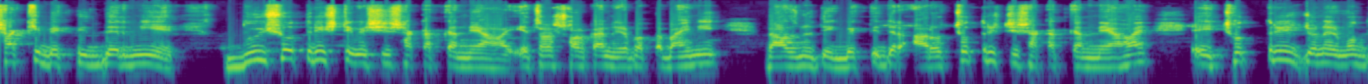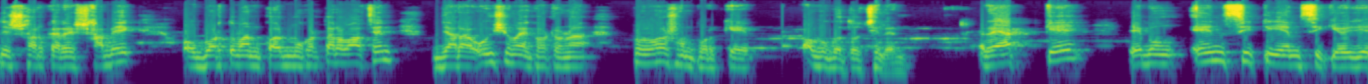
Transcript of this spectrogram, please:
সাক্ষী ব্যক্তিদের নিয়ে দুইশো ত্রিশটি বেশি সাক্ষাৎকার নেওয়া হয়। এছাড়া সরকার, নিরাপত্তা বাহিনী, রাজনৈতিক ব্যক্তিদের আরও ছত্রিশটি সাক্ষাৎকার নেওয়া হয়। এই ছত্রিশ জনের মধ্যে সরকারের সাবেক ও বর্তমান কর্মকর্তারাও আছেন, যারা ওই সময় ঘটনা প্রবাহ সম্পর্কে অবগত ছিলেন। র্যাবকে এবং এনসিটিএমসি কে ওই যে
